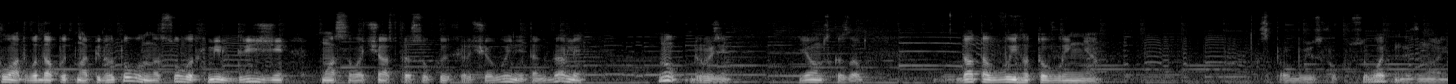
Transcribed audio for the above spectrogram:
Склад вода питна підготовлена, солод, хміль, дріжджі, масова частка сухих речовин і так далі. Ну, друзі, я вам сказав, дата виготовлення. Спробую сфокусувати, не знаю.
